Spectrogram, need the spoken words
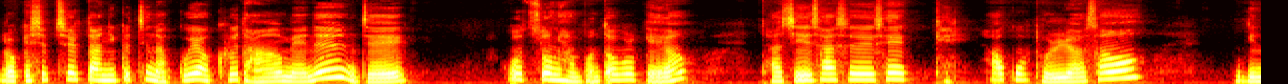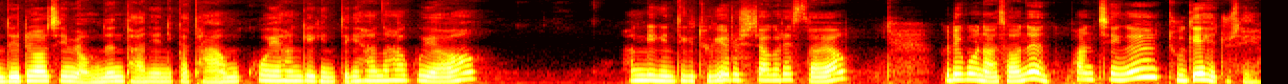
이렇게 17단이 끝이 났고요. 그 다음에는 이제 꽃송이 한번 떠볼게요. 다시 사슬 3개 하고 돌려서 여기 늘어짐이 없는 단이니까 다음 코에 한길긴뜨기 하나 하고요. 한길긴뜨기 두 개로 시작을 했어요. 그리고 나서는 펀칭을 두 개 해주세요.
